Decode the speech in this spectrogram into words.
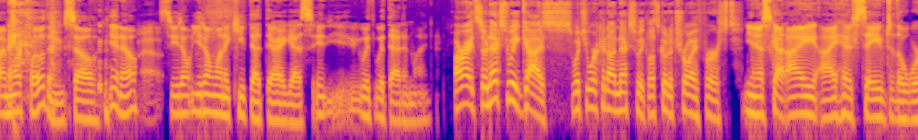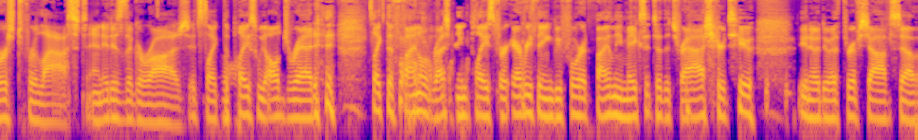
buy more clothing. So you know, wow. so you don't you don't want to keep that there. I guess it, with with that in mind. All right, so next week, guys, what you working on next week? Let's go to Troy first. You know, Scot, I I have saved the worst for last, and it is the garage. It's like the oh. place we all dread. it's like the final resting place for everything before it finally makes it to the trash or to, you know, to a thrift shop. So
